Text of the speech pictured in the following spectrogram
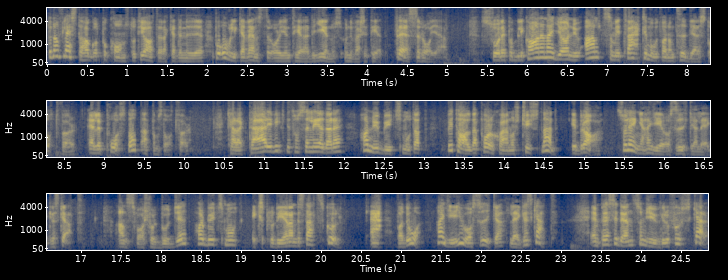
då de flesta har gått på konst och teaterakademier på olika vänsterorienterade genusuniversitet, fräser Roja. Så Republikanerna gör nu allt som är tvärt emot vad de tidigare stått för, eller påstått att de stått för. Karaktär är viktigt hos en ledare har nu bytts mot att betalda porrstjärnors tystnad är bra, så länge han ger oss rika lägre skatt. Ansvarsfull budget har bytts mot exploderande statsskuld. Äh, vadå? Han ger ju oss rika lägre skatt. En president som ljuger och fuskar.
